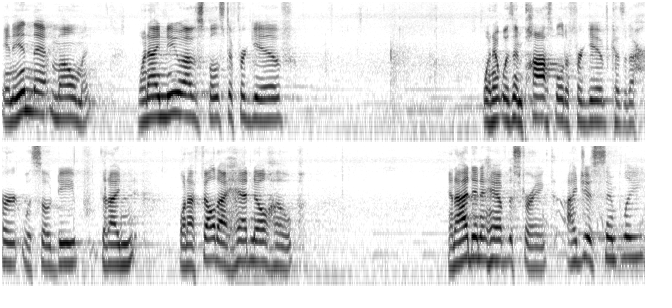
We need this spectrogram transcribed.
And in that moment, when I knew I was supposed to forgive, when it was impossible to forgive because the hurt was so deep that I, when I felt I had no hope and I didn't have the strength, I just simply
